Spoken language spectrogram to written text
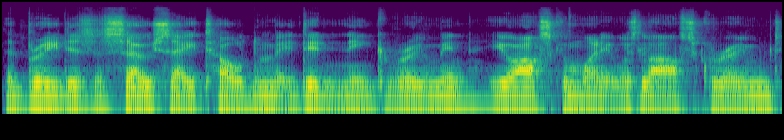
The breeders associate told them it didn't need grooming. You ask them when it was last groomed,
